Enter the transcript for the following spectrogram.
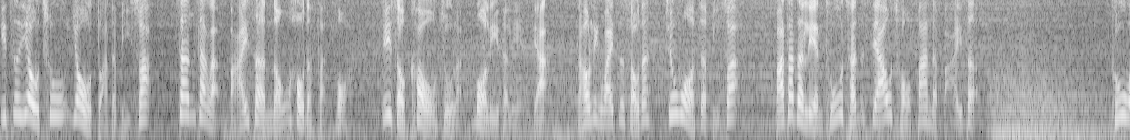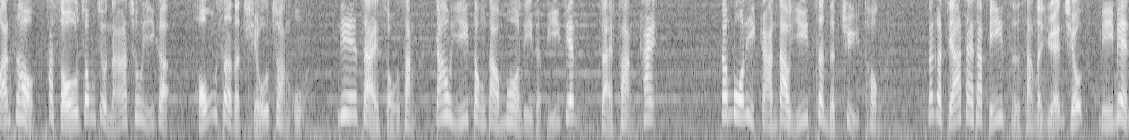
一支又粗又短的笔刷。沾上了白色浓厚的粉末，一手扣住了茉莉的脸颊，然后另外一只手呢就握着笔刷，把她的脸涂成小丑般的白色。涂完之后，他手中就拿出一个红色的球状物，捏在手上，然后移动到茉莉的鼻尖，再放开，让茉莉感到一阵的剧痛。那个夹在她鼻子上的圆球里面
